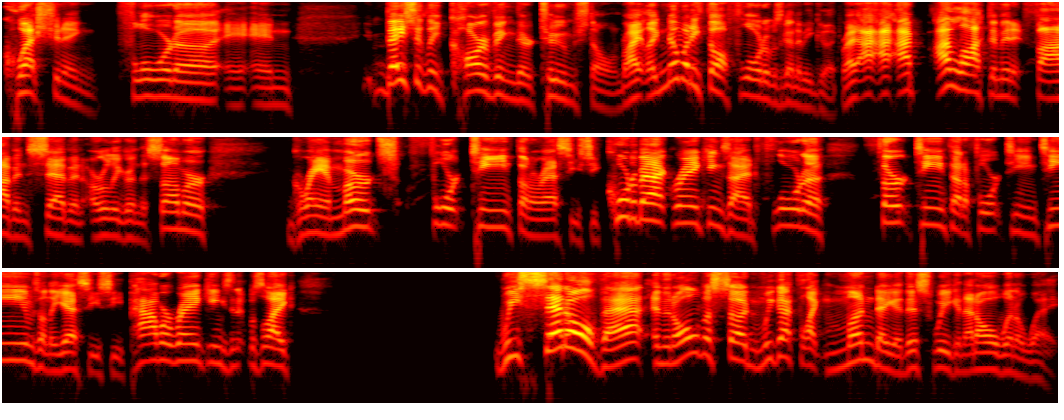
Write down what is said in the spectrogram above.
questioning Florida and, and basically carving their tombstone, right? Like nobody thought Florida was going to be good, right? I, I I locked them in at five and seven earlier in the summer. Graham Mertz, 14th on our SEC quarterback rankings. I had Florida 13th out of 14 teams on the SEC power rankings. And it was like, we said all that. And then all of a sudden, we got to like Monday of this week, and that all went away.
